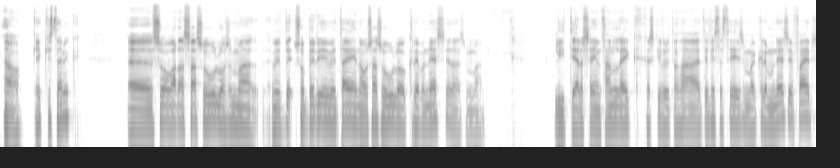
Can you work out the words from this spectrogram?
Já, geggjustemming uh, svo var það Sassuolo sem að við, svo byrjuðum við daginn á Sassuolo og Cremonesi það sem að lítið er að segja um þann leik kannski fyrir það að þetta er fyrsta stegi sem að Cremonesi fær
